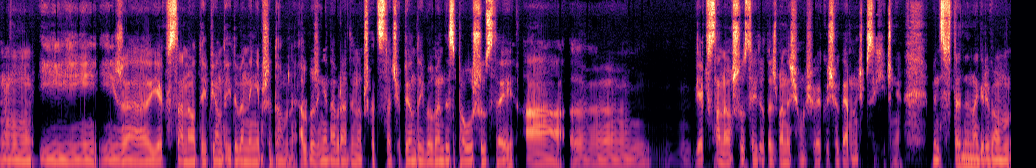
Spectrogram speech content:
Mm, I, I że jak wstanę o tej piątej, to będę nieprzytomny, albo że nie dam rady na przykład stać o piątej, bo będę spał o szóstej, a y, jak wstanę o szóstej, to też będę się musiał jakoś ogarnąć psychicznie. Więc wtedy nagrywam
